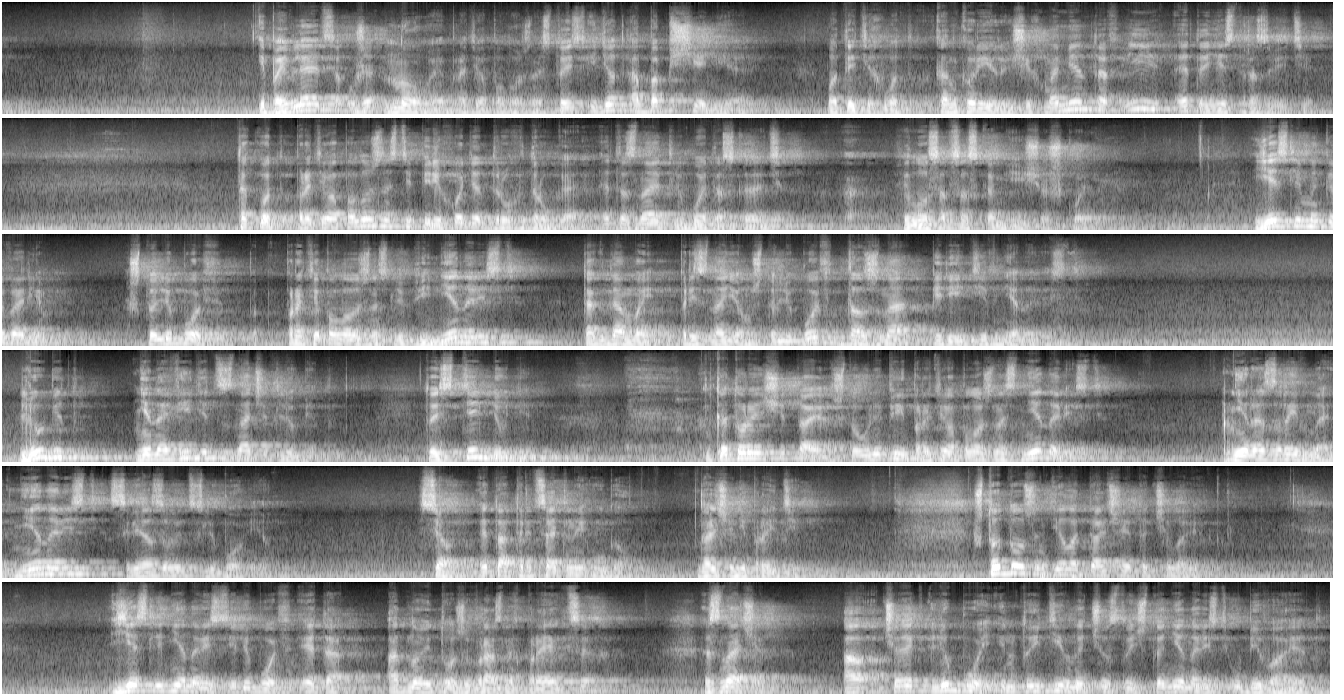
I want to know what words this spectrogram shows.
И появляется уже новая противоположность. То есть идет обобщение вот этих вот конкурирующих моментов, и это есть развитие. Так вот, противоположности переходят друг в друга. Это знает любой, так сказать, философ со скамьи еще школьный. Если мы говорим, что любовь, противоположность любви – ненависть, тогда мы признаем, что любовь должна перейти в ненависть. Любит Ненавидит, значит любит. То есть те люди, которые считают, что у любви противоположность ненависть, неразрывно ненависть связывают с любовью. Все, это отрицательный угол. Дальше не пройти. Что должен делать дальше этот человек? Если ненависть и любовь – это одно и то же в разных проекциях, значит, а человек любой интуитивно чувствует, что ненависть убивает –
